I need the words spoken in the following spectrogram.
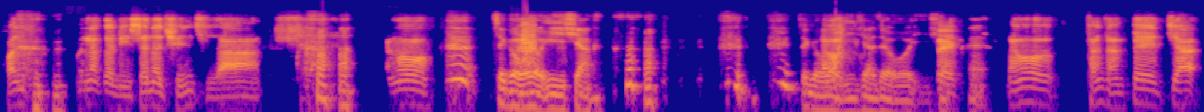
还 那个女生的裙子啊。然后 这个我有印象。这个我有印象，这个我有印象。对，然后常常被家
